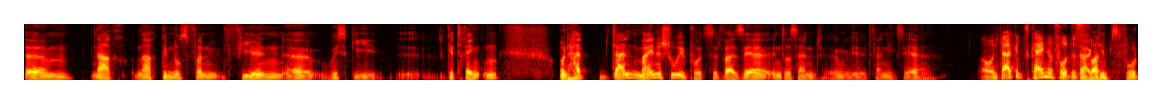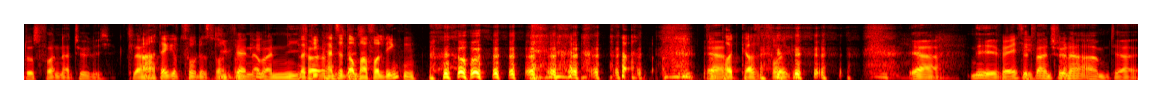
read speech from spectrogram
ähm, nach, nach Genuss von vielen äh, Whisky-Getränken und hat dann meine Schuhe geputzt. Das war sehr interessant irgendwie, das fand ich sehr, Oh, und da gibt's keine Fotos da von. gibt's Fotos von, natürlich, klar. Ach, da gibt's Fotos von. Die werden aber nie Na, die kannst du doch mal verlinken. Zur Ja. Podcast-Folge. Ja, nee, Crazy. das war ein schöner Abend, ja.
